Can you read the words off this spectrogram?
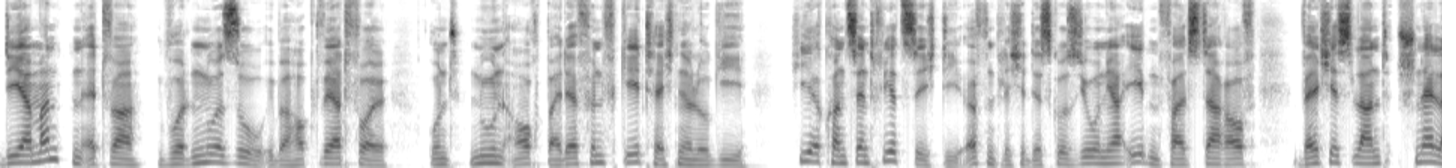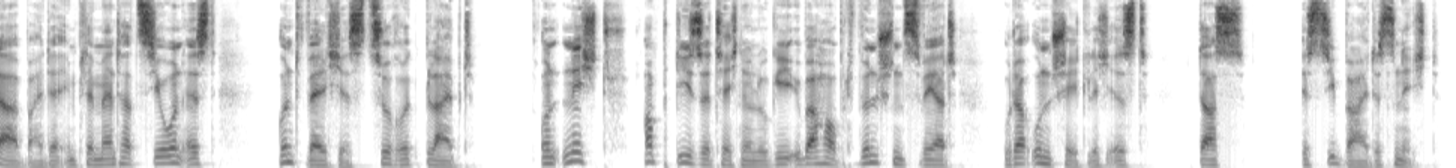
Diamanten etwa wurden nur so überhaupt wertvoll und nun auch bei der 5G-Technologie. Hier konzentriert sich die öffentliche Diskussion ja ebenfalls darauf, welches Land schneller bei der Implementation ist und welches zurückbleibt. Und nicht, ob diese Technologie überhaupt wünschenswert oder unschädlich ist. Das ist sie beides nicht.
